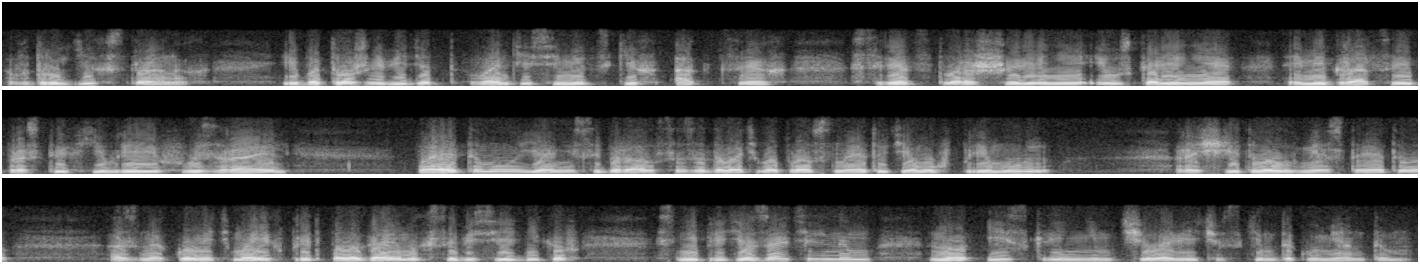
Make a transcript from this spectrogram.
в других странах, ибо тоже видят в антисемитских акциях средства расширения и ускорения эмиграции простых евреев в Израиль, поэтому я не собирался задавать вопрос на эту тему впрямую, рассчитывал вместо этого ознакомить моих предполагаемых собеседников с непритязательным, но искренним человеческим документом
